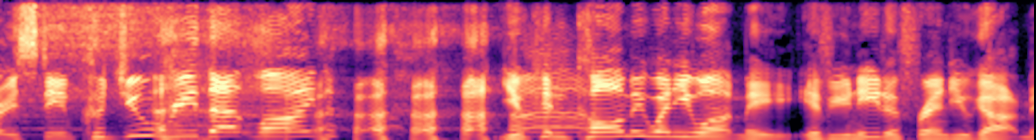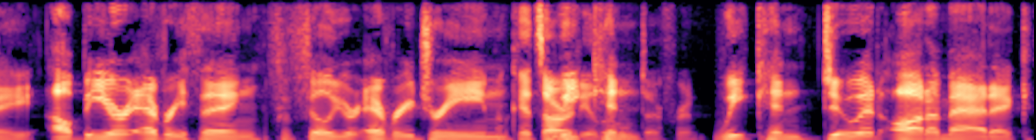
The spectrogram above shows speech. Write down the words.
Sorry, Steve. Could you read that line? You can call me when you want me. If you need a friend, you got me. I'll be your everything, fulfill your every dream. Okay, it's already we a can, little different. We can do it automatic.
